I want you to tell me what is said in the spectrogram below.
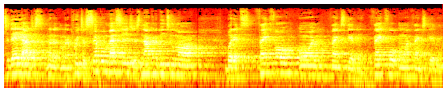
today I just I'm gonna, I'm gonna preach a simple message. It's not gonna be too long, but it's thankful on Thanksgiving. Thankful on Thanksgiving.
